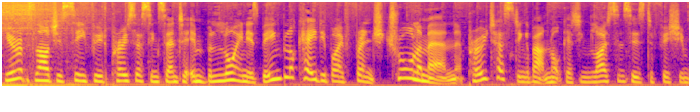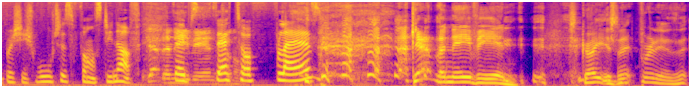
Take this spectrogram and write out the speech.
Europe's largest seafood processing centre in Boulogne is being blockaded by French trawlermen protesting about not getting licences to fish in British waters fast enough. They've set off flares. Get the Navy in. It's great, isn't it? Brilliant, isn't it?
